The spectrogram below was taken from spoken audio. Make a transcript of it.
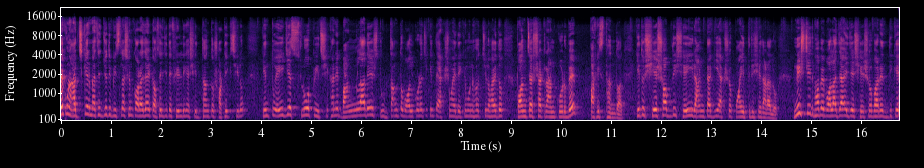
দেখুন, আজকের ম্যাচের যদি বিশ্লেষণ করা যায় টসে জিতে ফিল্ডিংয়ের সিদ্ধান্ত সঠিক ছিল। কিন্তু এই যে স্লো পিচ সেখানে বাংলাদেশ দুর্দান্ত বল করেছে, কিন্তু একসময় দেখে মনে হচ্ছিল হয়তো পঞ্চাশ ষাট রান করবে। পাকিস্তান দল। কিন্তু শেষ অবধি সেই রানটা গিয়ে একশো পঁয়ত্রিশে দাঁড়াল। নিশ্চিতভাবে বলা যায় যে শেষ ওভারের দিকে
